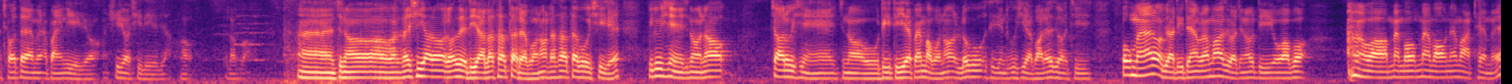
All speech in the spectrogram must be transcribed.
အချောတက်ရမယ့်အပိုင်းလေးတွေရောရှိရောရှိသေးတယ်ဗျဟုတ်ဒီလောက်ပါအဲကျွန်တော်လက်ရှိကတော့လောဆယ်ဒီဟာလက်ဆက်တက်တယ်ပေါ့နော်လက်ဆက်တက်ဖို့ရှိတယ်ပြီးလို့ရှိရင်ကျွန်တော်နောက် ကြားလို့ရှိရင်ကျွန်တော်ဟိုဒီဒီရဲ့အပိုင်းမှာပေါ့နော် logo အစီအစဉ်တစ်ခုရှိရပါလဲဆိုတော့ဒီပုံမှန်ကတော့ဗျာဒီ diagram ဆိုတော့ကျွန်တော်ဒီဟိုပါပေါ့ဟိုဟာမှန်ပေါင်းမှန်ပေါင်းထဲမှာထည့်မယ်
